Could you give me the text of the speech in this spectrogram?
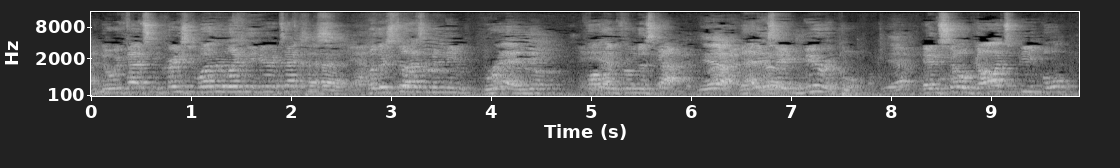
I know we've had some crazy weather lately here in Texas, but there still hasn't been any bread falling from the sky. Yeah. That is a miracle. Yeah. And so God's people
